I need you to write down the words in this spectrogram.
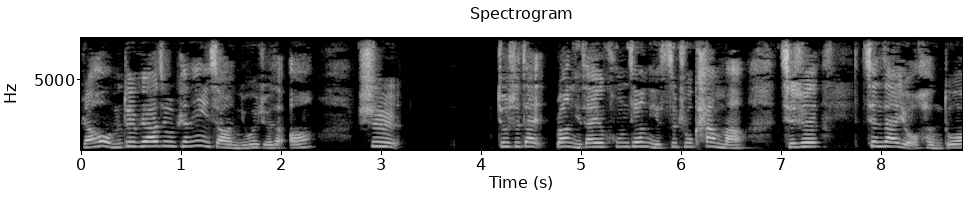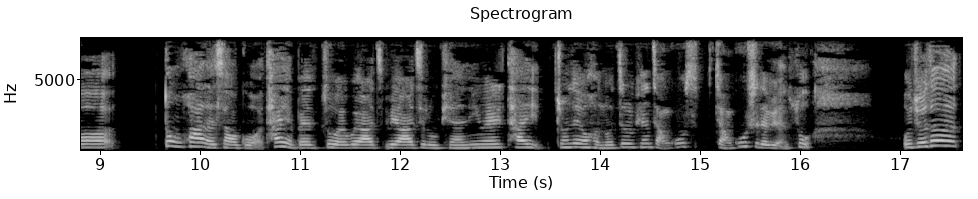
然后我们对 VR 纪录片的印象，你会觉得啊，是就是在让你在一个空间里四处看吗？其实现在有很多动画的效果，它也被作为 VR VR 纪录片，因为它中间有很多纪录片讲故事讲故事的元素。我觉得。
